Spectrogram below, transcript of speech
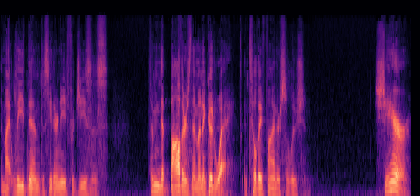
that might lead them to see their need for Jesus, something that bothers them in a good way until they find their solution. Share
